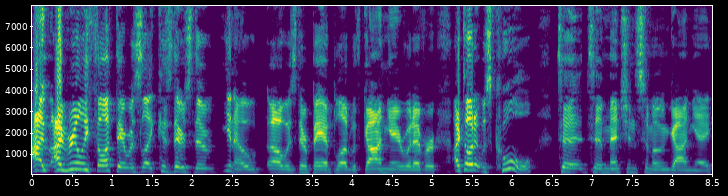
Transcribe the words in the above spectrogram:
I I really thought there was like because there's the you know oh is there bad blood with Gagne or whatever. I thought it was cool to to mention Simon Gagne,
